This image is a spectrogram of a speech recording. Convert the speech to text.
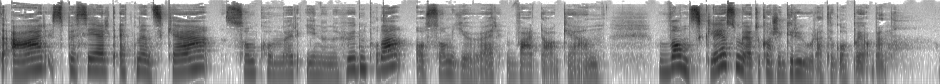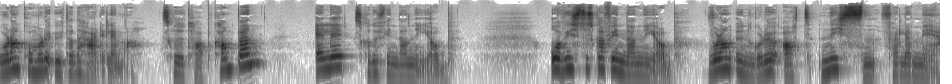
Det er spesielt et menneske som kommer inn under huden på deg, og som gjør hverdagen vanskelig, som gjør at du kanskje gruer deg til å gå på jobben. Hvordan kommer du ut av dette dilemmaet? Skal du ta opp kampen, eller skal du finne deg en ny jobb? Og hvis du skal finne deg en ny jobb, hvordan unngår du at nissen følger med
